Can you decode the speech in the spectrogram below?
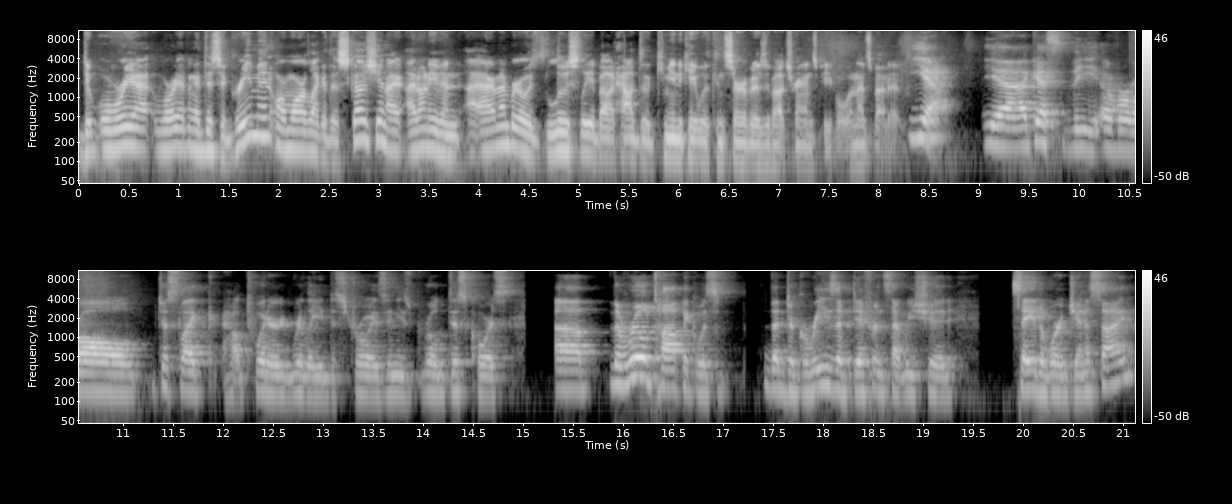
Did, were we at, were we having a disagreement or more of like a discussion? I, I don't even. I I remember it was loosely about how to communicate with conservatives about trans people, and that's about it. Yeah. Yeah, I guess the overall, just like how Twitter really destroys any real discourse, uh, the real topic was the degrees of difference that we should say the word genocide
